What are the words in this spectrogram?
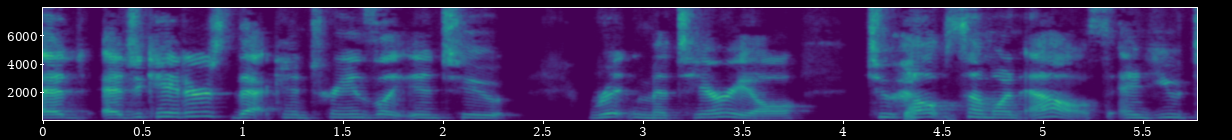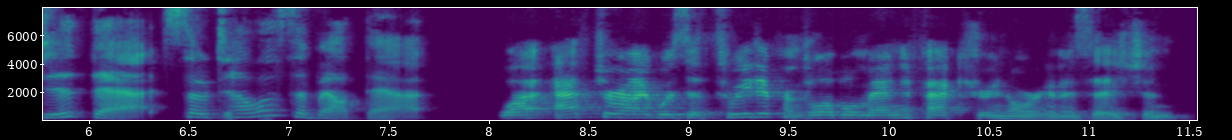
ed- educators that can translate into written material to help someone else. And you did that. So tell us about that. Well, after I was at three different global manufacturing organizations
